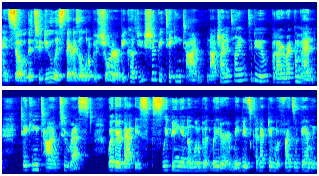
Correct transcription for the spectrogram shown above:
And so the to-do list there is a little bit shorter because you should be taking time, not trying to tell you what to do, but I recommend taking time to rest. Whether that is sleeping in a little bit later, maybe it's connecting with friends and family,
